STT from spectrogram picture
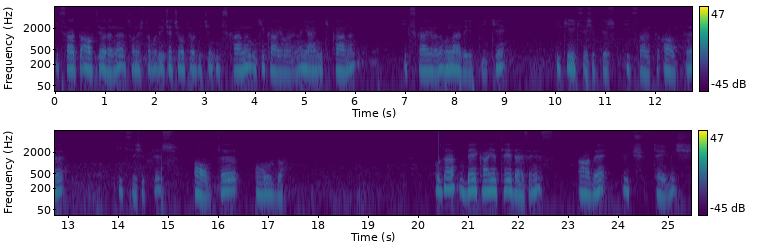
x artı 6 oranı sonuçta burada iç açı ortaya olduğu için xk'nın 2k'ya oranı yani 2k'nın xk oranı bunlar da gitti 2 2x eşittir x artı 6 x eşittir 6 oldu. Burada BK'ya T derseniz AB 3T'ymiş.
